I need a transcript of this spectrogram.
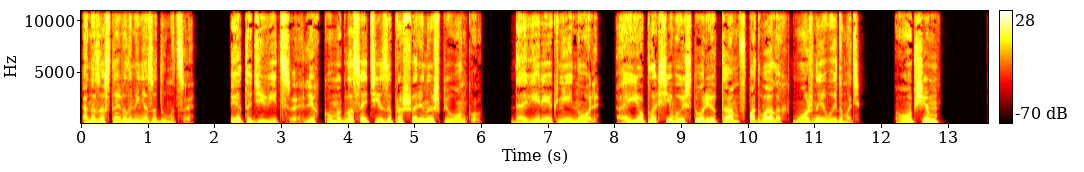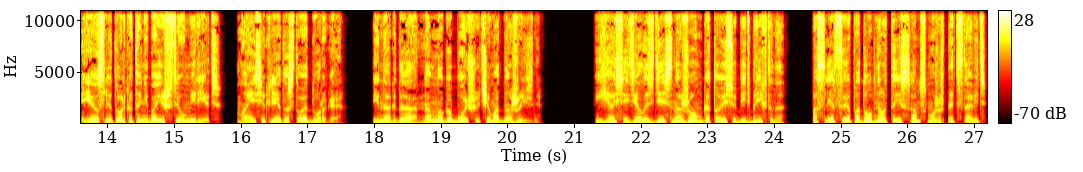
Она заставила меня задуматься. Эта девица легко могла сойти за прошаренную шпионку. Доверие к ней ноль, а ее плаксивую историю там, в подвалах, можно и выдумать. В общем, если только ты не боишься умереть, мои секреты стоят дорого. Иногда намного больше, чем одна жизнь. Я сидела здесь ножом, готовясь убить Брихтона. Последствия подобного ты и сам сможешь представить.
